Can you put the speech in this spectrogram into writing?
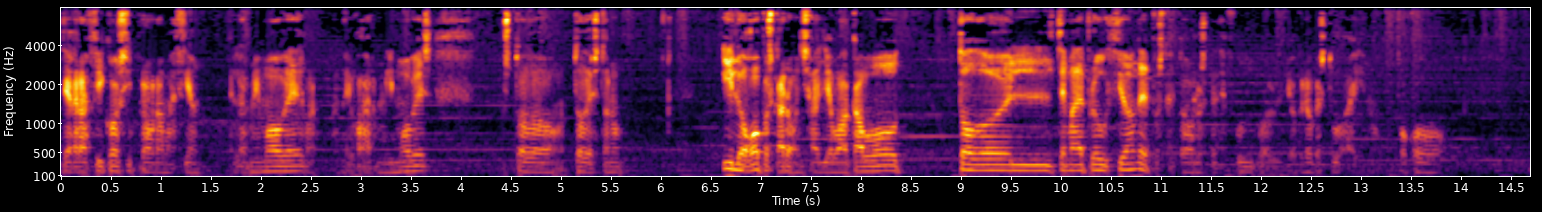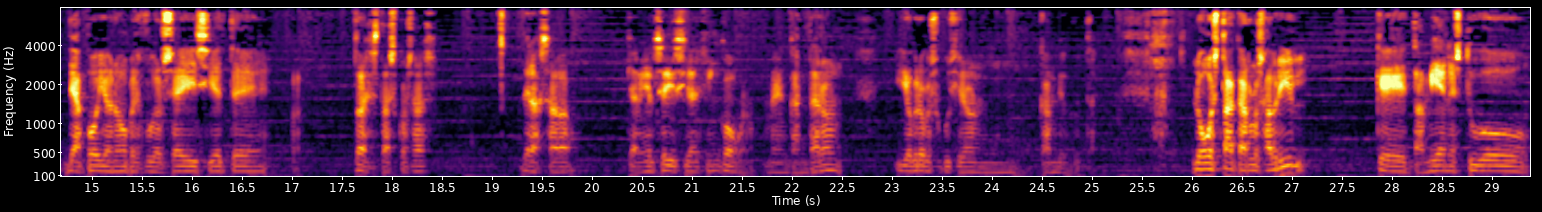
de gráficos y programación. El Army Moves, bueno, digo Army Moves, pues todo, todo esto, ¿no? Y luego, pues claro, ya llevó a cabo todo el tema de producción de, pues, de todos los PC Fútbol. Yo creo que estuvo ahí, ¿no? Un poco de apoyo, ¿no? PC Fútbol 6, 7, todas estas cosas de la saga. Que a mí el 6 y el 5, bueno, me encantaron y yo creo que supusieron un cambio brutal. Luego está Carlos Abril, que también estuvo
